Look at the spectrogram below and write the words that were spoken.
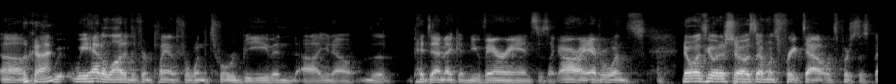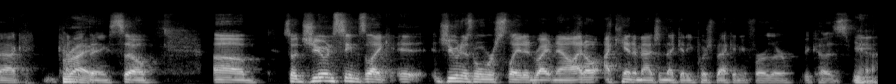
Um, okay. We, we, had a lot of different plans for when the tour would be. Even uh, you know the pandemic and new variants. It's like all right, everyone's no one's going to shows. Everyone's freaked out. Let's push this back, kind right. of thing. So, um, so June seems like it, June is when we're slated right now. I don't. I can't imagine that getting pushed back any further because we, yeah.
